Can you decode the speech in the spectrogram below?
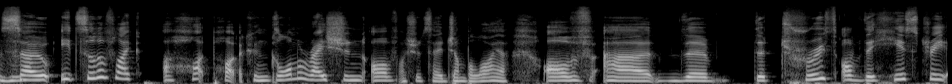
So it's sort of like a hot pot, a conglomeration of, I should say, jambalaya of uh, the the truth of the history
